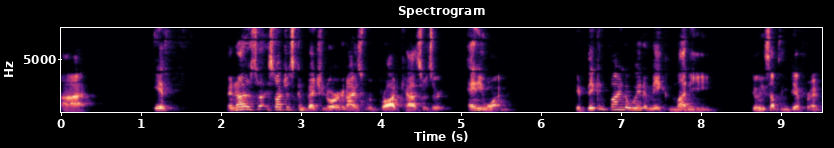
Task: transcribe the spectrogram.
uh, if and not, it's, not, just convention organizers or broadcasters or anyone. if they can find a way to make money doing something different,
